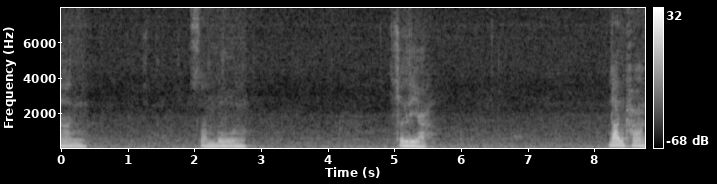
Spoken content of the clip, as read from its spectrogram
ดัน สมบูรณ์ เฉลี่ย ด้านข้าง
